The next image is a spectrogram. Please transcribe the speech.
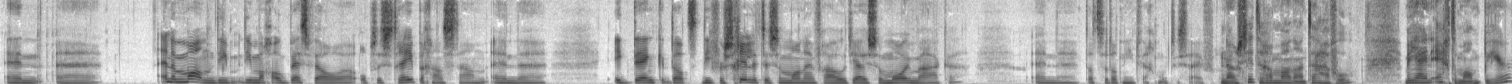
En, en een man die, die mag ook best wel op zijn strepen gaan staan. En ik denk dat die verschillen tussen man en vrouw het juist zo mooi maken. En uh, dat ze dat niet weg moeten cijferen. Nou zit er een man aan tafel. Ben jij een echte man, Peer?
